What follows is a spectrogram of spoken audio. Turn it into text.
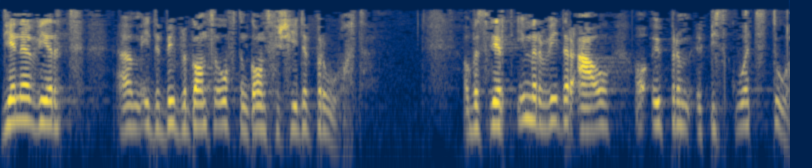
Dienen wird ähm, in der Bibel ganz oft und ganz verschieden gebraucht. Aber es wird immer wieder auch an jemandem etwas Gutes tun.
